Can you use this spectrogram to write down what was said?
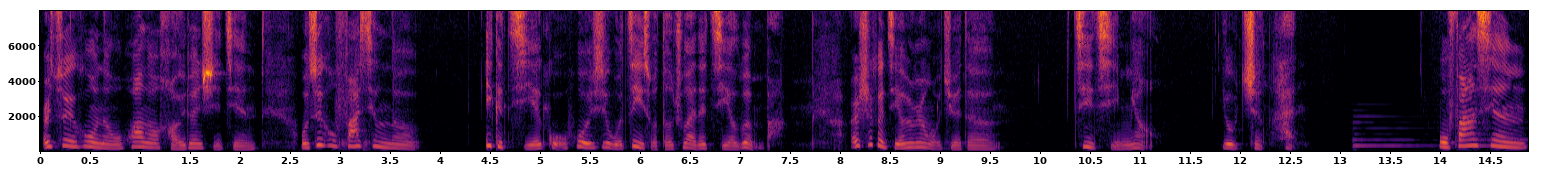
而最后呢，我花了好一段时间，我最后发现了。一个结果，或者是我自己所得出来的结论吧。而这个结论让我觉得既奇妙又震撼。我发现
